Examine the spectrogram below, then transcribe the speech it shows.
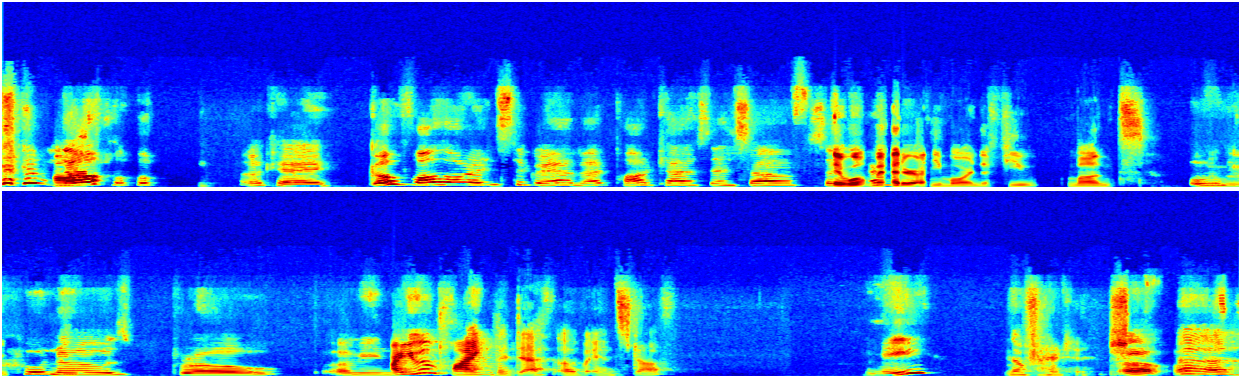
no. Okay. Go follow our Instagram at podcast and stuff. So It won't matter anymore in a few months. Oh, you- who knows, bro? I mean, Are you implying the death of and stuff? me? No, Brandon. Oh, oh. Uh,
